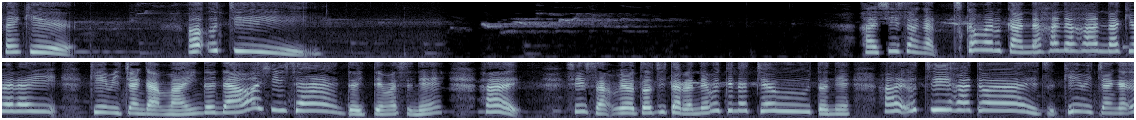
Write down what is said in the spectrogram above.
eyes.Thank you. あ、うちーはい、C さんが、捕まるかな？はなは泣き笑い。きみちゃんが、マインドダウン C さんと言ってますね。はい。シンさん、目を閉じたら眠くなっちゃうとね。はい、うちハートアイズ。きみちゃんが、うち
